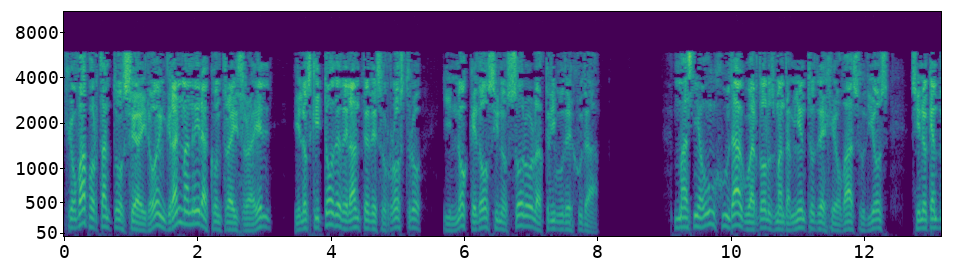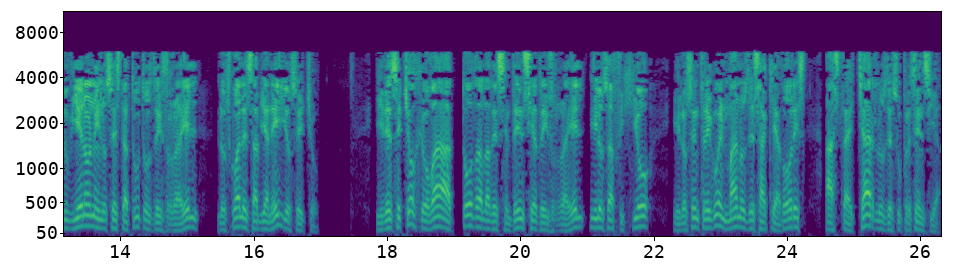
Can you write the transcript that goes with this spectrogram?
Jehová, por tanto, se airó en gran manera contra Israel, y los quitó de delante de su rostro, y no quedó sino solo la tribu de Judá. Mas ni aun Judá guardó los mandamientos de Jehová su Dios, sino que anduvieron en los estatutos de Israel, los cuales habían ellos hecho. Y desechó Jehová a toda la descendencia de Israel, y los afligió, y los entregó en manos de saqueadores hasta echarlos de su presencia.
